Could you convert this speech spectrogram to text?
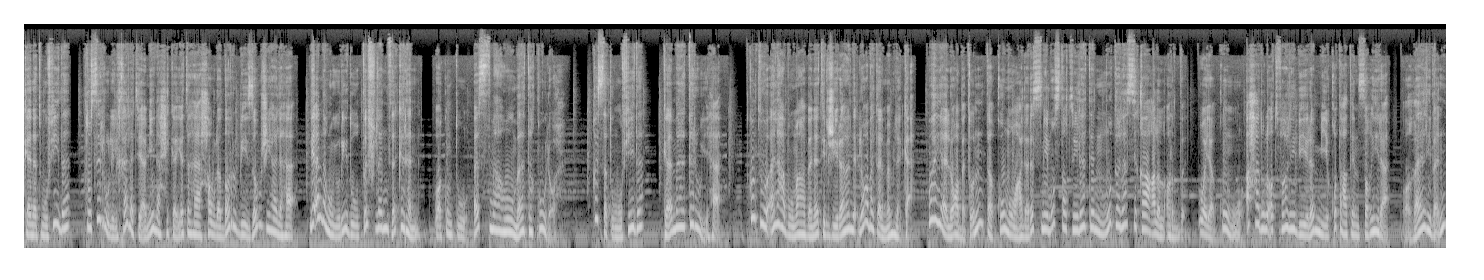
كانت مفيدة تسر للخالة امينه حكايتها حول ضرب زوجها لها لأنه يريد طفلا ذكرا وكنت أسمع ما تقوله. قصة مفيدة كما ترويها. كنت ألعب مع بنات الجيران لعبة المملكة. وهي لعبة تقوم على رسم مستطيلات متلاصقة على الأرض ويقوم أحد الأطفال برمي قطعة صغيرة وغالبا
